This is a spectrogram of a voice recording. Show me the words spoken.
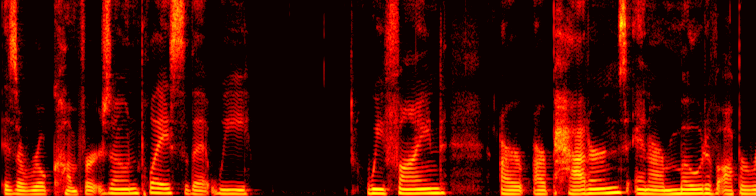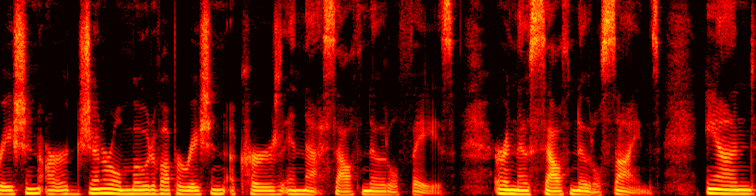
is a real comfort zone place that we we find our, our patterns and our mode of operation, our general mode of operation occurs in that south nodal phase or in those south nodal signs. And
